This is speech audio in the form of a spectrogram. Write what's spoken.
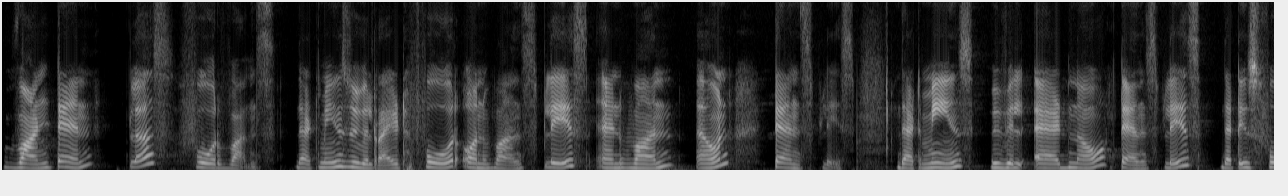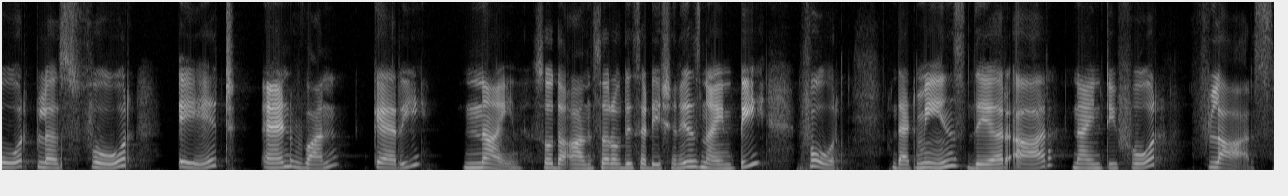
110 plus 4 ones. That means we will write 4 on ones place and 1 on tens place. That means we will add now tens place. That is 4 plus 4, 8 and 1 carry 9. So the answer of this addition is 94. That means there are 94 flowers.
